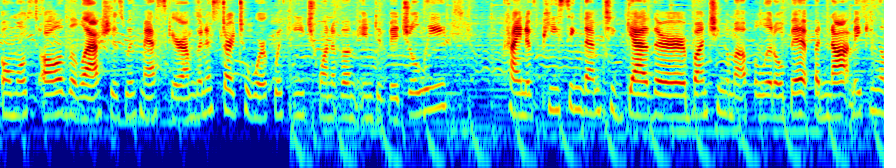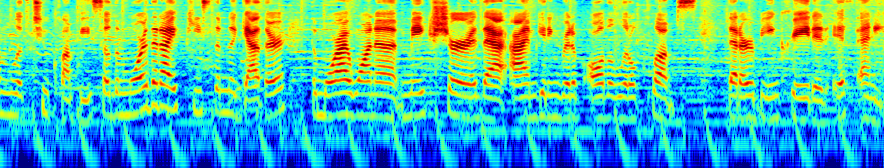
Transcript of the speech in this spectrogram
almost all the lashes with mascara, I'm going to start to work with each one of them individually, kind of piecing them together, bunching them up a little bit, but not making them look too clumpy. So the more that I piece them together, the more I want to make sure that I'm getting rid of all the little clumps that are being created, if any.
